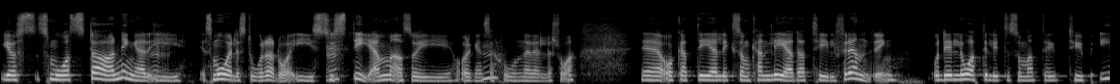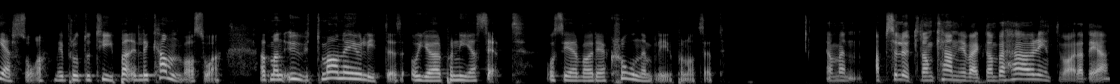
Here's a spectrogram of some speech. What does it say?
gör små störningar mm. i, små eller stora då, i mm. system, mm. alltså i organisationer eller så. Eh, och att det liksom kan leda till förändring. Och det låter lite som att det typ är så med prototypen, eller kan vara så. Att man utmanar ju lite och gör på nya sätt och ser vad reaktionen blir på något sätt. Ja, men absolut, de kan ju verkligen, de behöver inte vara det.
